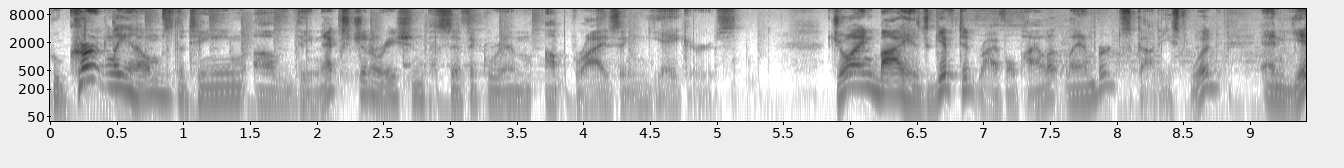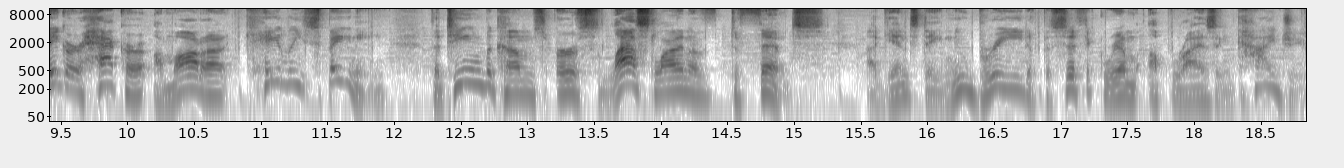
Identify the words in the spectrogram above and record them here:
who currently helms the team of the Next Generation Pacific Rim Uprising Jaegers. Joined by his gifted rival pilot Lambert Scott Eastwood and Jaeger hacker Amara Cailee Spaeny, the team becomes Earth's last line of defense against a new breed of Pacific Rim Uprising kaiju.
